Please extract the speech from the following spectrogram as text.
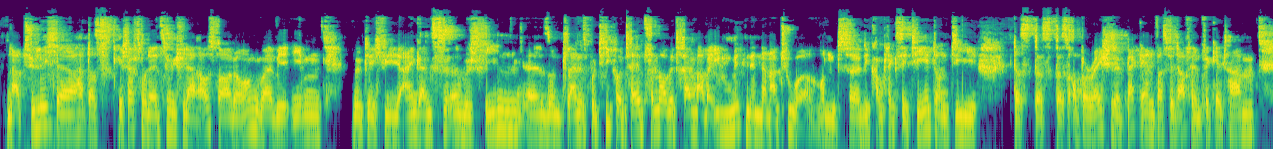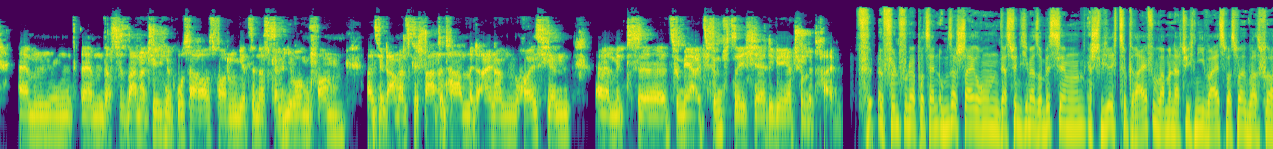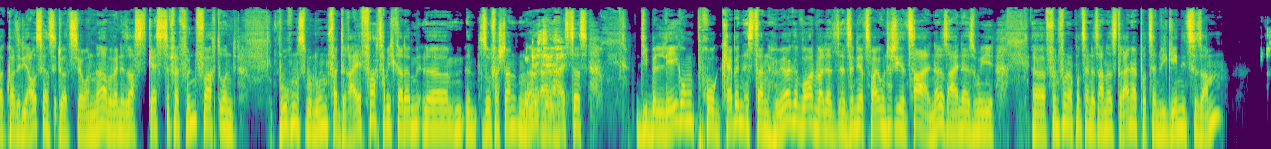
Natürlich äh, hat das Geschäftsmodell ziemlich viele Herausforderungen, weil wir eben wirklich, wie eingangs äh, beschrieben, äh, so ein kleines Boutique-Hotelzimmer betreiben, aber eben mitten in der Natur. Und äh, die Komplexität und die, das, das, das Operational Backend, was wir dafür entwickelt haben, ähm, ähm, das war natürlich eine große Herausforderung jetzt in der Skalierung von, als wir damals gestartet haben mit einem Häuschen äh, mit äh, zu mehr als 50, äh, die wir jetzt schon betreiben. 500 Prozent Umsatzsteigerung, das finde ich immer so ein bisschen schwierig zu greifen, weil man natürlich nie weiß, was, was quasi die Ausgangssituation. Ne? Aber wenn du sagst, Gäste verfünffacht und Buchungsvolumen verdreifacht, habe ich gerade äh, so verstanden, ne? Richtig. heißt das, die Belegung pro Cabin ist dann höher geworden, weil das sind ja zwei unterschiedliche Zahlen. Ne? Das eine ist irgendwie äh, 500 Prozent, das andere ist 300 Prozent. Wie gehen die zusammen?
